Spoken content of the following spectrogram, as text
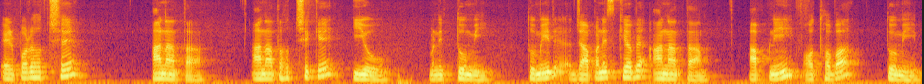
এরপরে হচ্ছে আনাতা। আনাতা হচ্ছে কে? ইউ। মানে তুমি। তুমির জাপানিজ কী হবে? আনাতা। আপনি অথবা তুমি।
